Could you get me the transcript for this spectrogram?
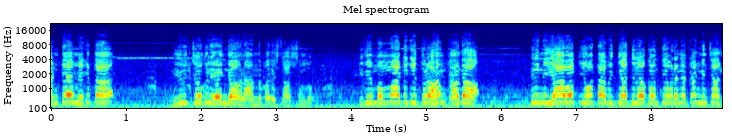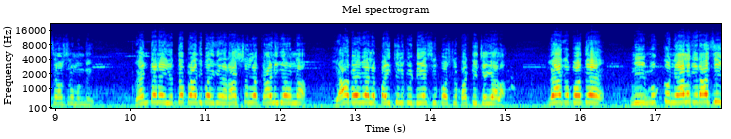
అంటే మిగతా నిరుద్యోగులు ఏం కావాలి ఆంధ్రప్రదేశ్ రాష్ట్రంలో? ఇది ముమ్మాటికి ద్రోహం కాదా? దీన్ని యావత్ యువత విద్యార్థి లోకం తీవ్రంగా ఖండించాల్సిన అవసరం ఉంది. వెంటనే యుద్ధ ప్రాతిపదికన రాష్ట్రంలో ఖాళీగా ఉన్న యాభై వేల పైచులకు డిఎస్సి పోస్టులు భర్తీ చేయాలా? లేకపోతే నీ ముక్కు నేలకి రాసి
